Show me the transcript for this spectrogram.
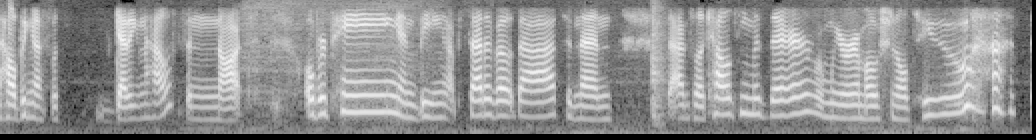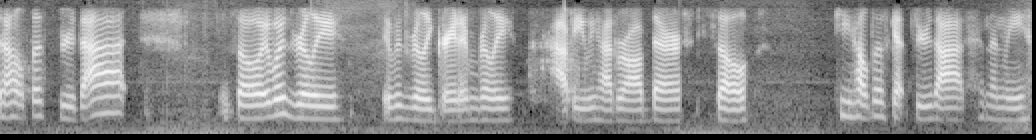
helping us with getting the house and not overpaying and being upset about that. And then the Angela Calla team was there when we were emotional too to help us through that. So it was really, it was really great. I'm really happy we had Rob there. So he helped us get through that, and then we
